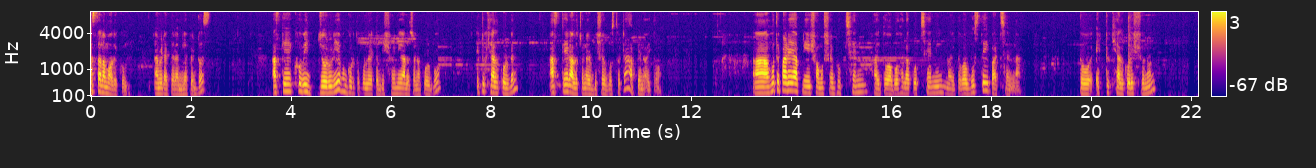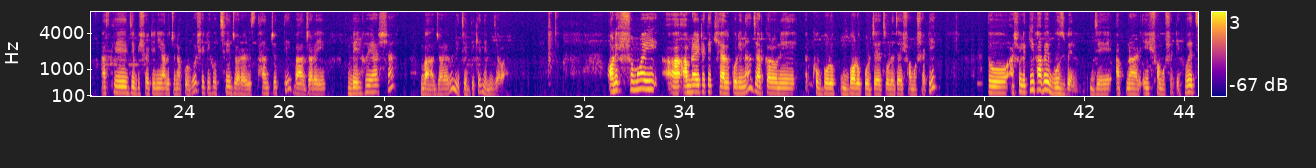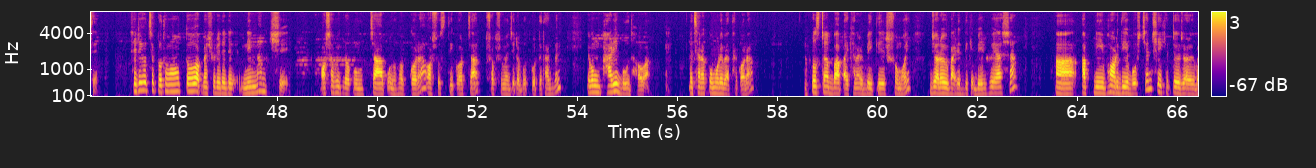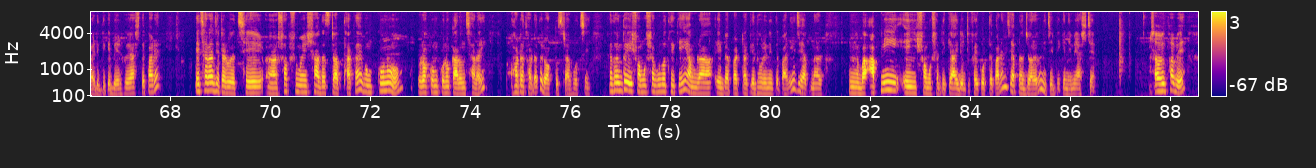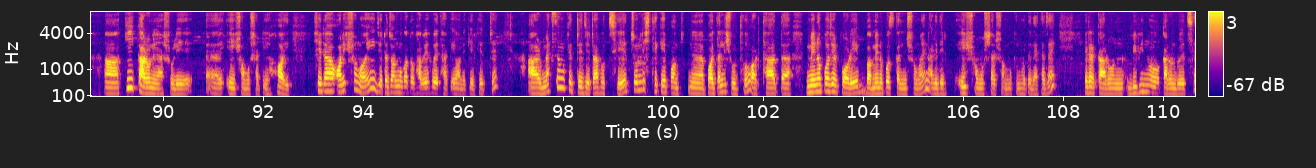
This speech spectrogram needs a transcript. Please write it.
আসসালামু আলাইকুম। আমি ডাক্তার আমিলা ফেরদোস। আজকে খুবই জরুরি এবং গুরুত্বপূর্ণ একটা বিষয় নিয়ে আলোচনা করব। একটু খেয়াল করবেন, আজকের আলোচনার বিষয়বস্তুটা আপনি নয়তো হতে পারে আপনি এই সমস্যায় ভুগছেন, হয়তো অবহেলা করছেন, নয়তো বা বুঝতেই পারছেন না। তো একটু খেয়াল করে শুনুন। আজকে যে বিষয়টি নিয়ে আলোচনা করব সেটি হচ্ছে জরায়ুর স্থানচ্যুতি বা জরায়ু বের হয়ে আসা বা জরায়ু নিচের দিকে নেমে যাওয়া অনেক সময় আমরা এটাকে খেয়াল করি না, যার কারণে খুব বড় বড় পর্যায়ে চলে যায় সমস্যাটি। তো আসলে কীভাবে বুঝবেন যে আপনার এই সমস্যাটি হয়েছে? সেটি হচ্ছে প্রথমত আপনার শরীরের নিম্নাংশে অস্বাভাবিক রকম চাপ অনুভব করা, অস্বস্তিকর চাপ সবসময় যেটা বোধ করতে থাকবেন এবং ভারী বোধ হওয়া, এছাড়া কোমরে ব্যথা করা প্রস্রাব বা পায়খানার বেগের সময় জরায়ু বাইরের দিকে বের হয়ে আসা। আপনি ভর দিয়ে বসছেন, সেই ক্ষেত্রেও জরায়ু বাইরের দিকে বের হয়ে আসতে পারে। এছাড়া যেটা রয়েছে সবসময় সাদা স্টাফ থাকা এবং কোনো রকম কোনো কারণ ছাড়াই হঠাৎ হঠাৎ রক্তস্রাব হচ্ছে। সাধারণত এই সমস্যাগুলো থেকেই আমরা এই ব্যাপারটাকে ধরে নিতে পারি যে আপনার বা আপনি এই সমস্যাটিকে আইডেন্টিফাই করতে পারেন যে আপনার জরায়ু নিচের দিকে নেমে আসছে। স্বাভাবিকভাবে কি কারণে আসলে এই সমস্যাটি হয়? সেটা অনেক সময় যেটা জন্মগতভাবে হয়ে থাকে অনেকের ক্ষেত্রে। আর ম্যাক্সিমাম ক্ষেত্রে যেটা হচ্ছে, চল্লিশ থেকে পঁয়তাল্লিশ ঊর্ধ্ব, অর্থাৎ মেনোপজের পরে বা মেনোপজকালীন সময়ে নারীদের এই সমস্যার সম্মুখীন হতে দেখা যায়। এটার কারণ, বিভিন্ন কারণ রয়েছে।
